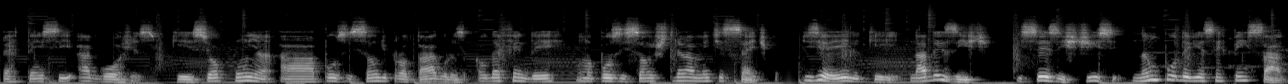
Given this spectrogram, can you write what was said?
pertence a Gorgias, que se opunha à posição de Protágoras ao defender uma posição extremamente cética. Dizia ele que nada existe, e se existisse, não poderia ser pensado.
